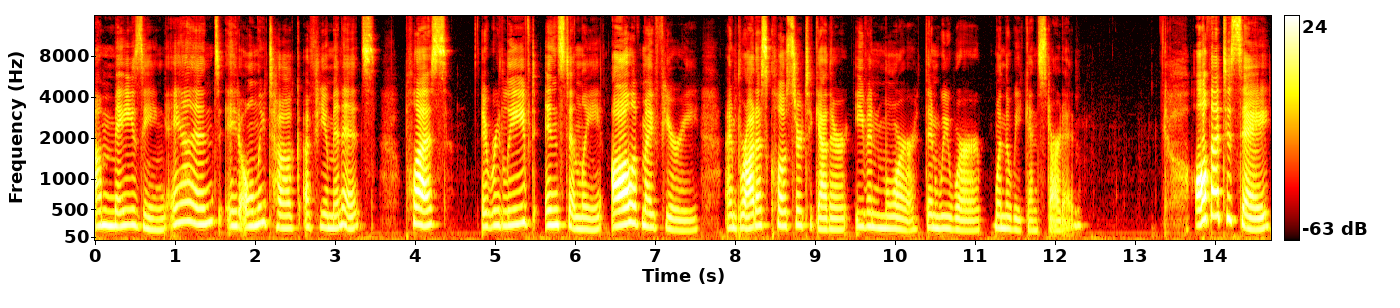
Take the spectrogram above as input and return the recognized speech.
amazing and it only took a few minutes. Plus, it relieved instantly all of my fury and brought us closer together even more than we were when the weekend started. All that to say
